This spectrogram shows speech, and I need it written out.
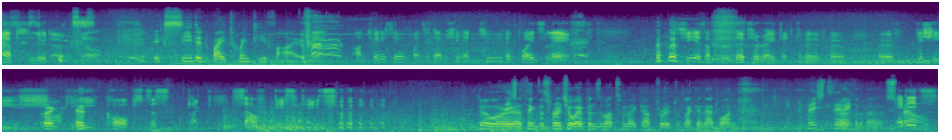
Absolute overkill. Exceeded by 25. On 27 points of damage, she had two hit points left. she is obliterated. Her, her, her fishy, Look, sharky it- corpse just like self desiccates. Don't worry, This- I think the spiritual weapon's about to make up for it with like a nat one. Base I lyric spell. it is.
